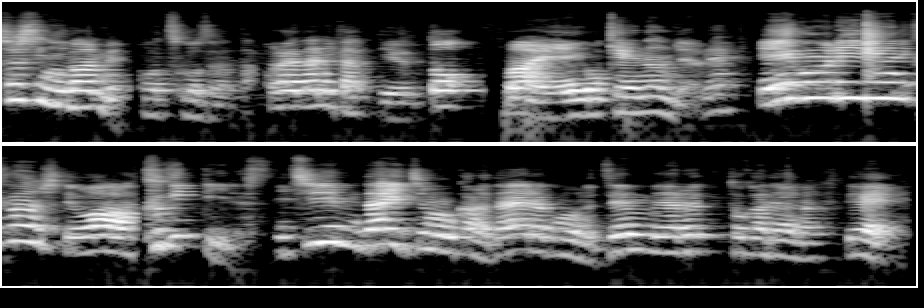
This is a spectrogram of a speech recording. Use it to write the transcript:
そして2番目、コツコツ型。これは何かっていうと、まあ英語系なんだよね。英語のリーディングに関しては、区切っていいです。1、第1問から第6問で全部やるとかではなくて、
